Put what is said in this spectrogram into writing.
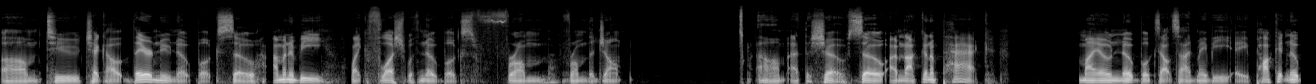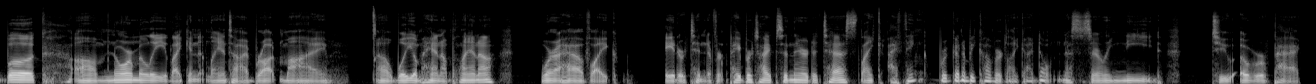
um, to check out their new notebooks. So I'm going to be like flush with notebooks from from the jump um, at the show. So I'm not going to pack my own notebooks outside, maybe a pocket notebook. Um, normally, like in Atlanta, I brought my uh, William Hannah planner, where I have like eight or 10 different paper types in there to test. Like, I think we're going to be covered. Like, I don't necessarily need to overpack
